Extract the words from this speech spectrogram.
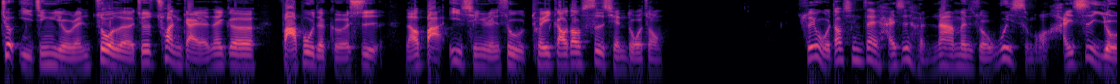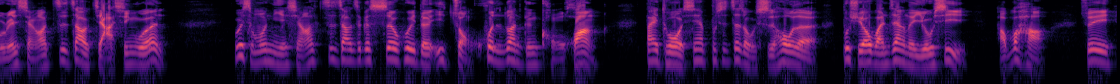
就已经有人做了，就是篡改了那个发布的格式，然后把疫情人数推高到四千多宗。所以我到现在还是很纳闷，说为什么还是有人想要制造假新闻？为什么你也想要制造这个社会的一种混乱跟恐慌？拜托，现在不是这种时候了，不需要玩这样的游戏，好不好？所以。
